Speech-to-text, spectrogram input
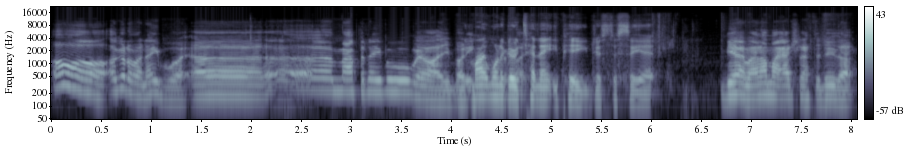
Oh, I gotta enable it. Uh, uh map enable. Where are you, buddy? You might want to go Right. 1080p just to see it. Yeah, man, I might actually have to do that.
